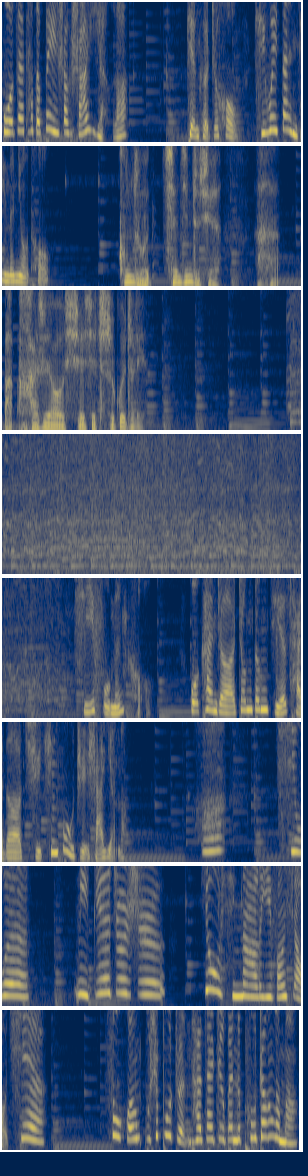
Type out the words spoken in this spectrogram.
我在他的背上傻眼了。片刻之后，齐薇淡定的扭头：“公主千金之躯，啊，还是要学些持贵之礼。”齐府门口，我看着张灯结彩的娶亲布置，傻眼了。啊，齐薇，你爹这是又新纳了一房小妾？父皇不是不准他在这般的铺张了吗？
